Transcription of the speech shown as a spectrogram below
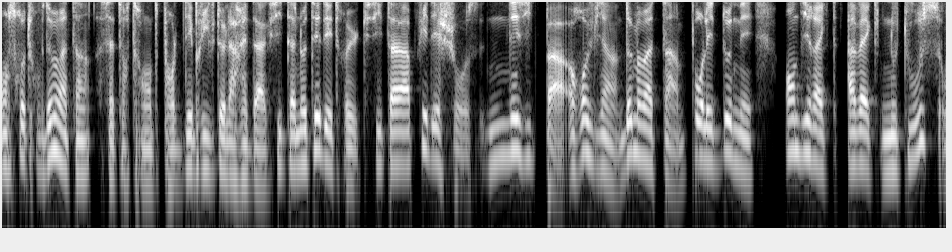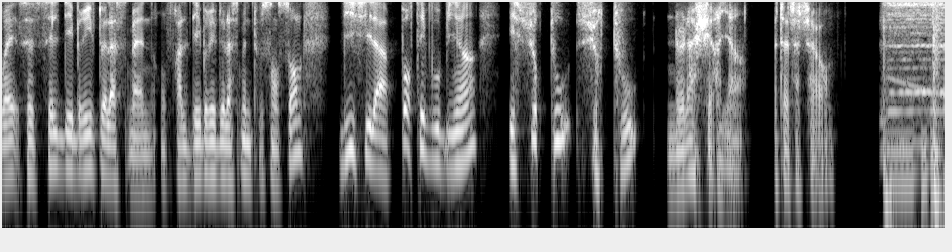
On se retrouve demain matin à 7h30 pour le débrief de la rédac. Si tu as noté des trucs, si tu as appris des choses, n'hésite pas, reviens demain matin pour les donner en direct avec nous tous. Ouais, c'est le débrief de la semaine. On fera le débrief de la semaine tous ensemble. D'ici là, portez-vous bien et surtout, surtout, ne lâchez rien. Ciao, ciao, ciao.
